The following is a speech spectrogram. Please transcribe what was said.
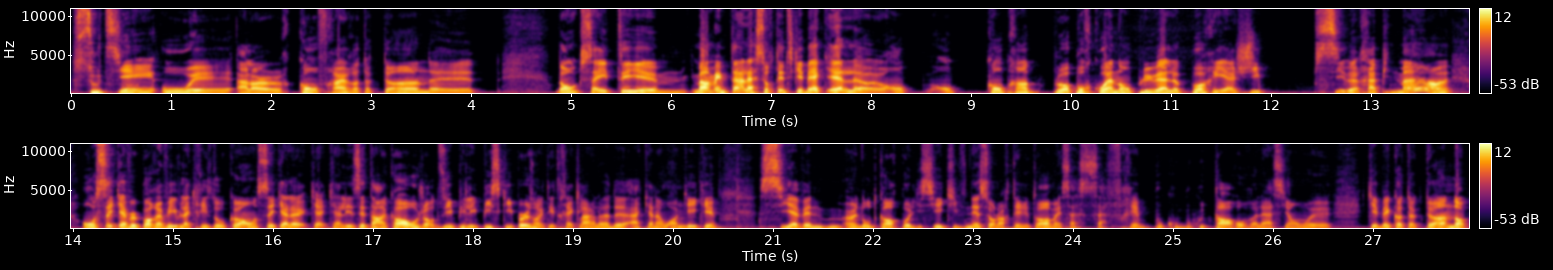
soutien euh, à leurs confrères autochtones. Euh. donc ça a été... mais en même temps, la Sûreté du Québec, elle, on, on comprend pas pourquoi non plus elle a pas réagi si euh, rapidement. On sait qu'elle veut pas revivre la crise d'Oka. On sait qu'elle hésite encore aujourd'hui. Puis les peacekeepers ont été très clairs là, de, à Kanawake mm. que s'il y avait un autre corps policier qui venait sur leur territoire, ben, ça, ça ferait beaucoup, beaucoup de tort aux relations euh, Québec-Autochtone. Donc,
